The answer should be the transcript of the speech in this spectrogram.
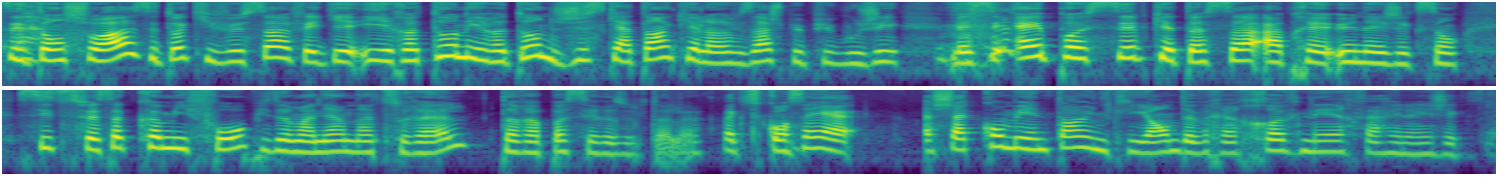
C'est ton choix, c'est toi qui veux ça. Fait qu'ils retournent, ils retournent jusqu'à temps que leur visage peut plus bouger. Mais c'est impossible que tu as ça après une injection. Si tu fais ça comme il faut, puis de manière naturelle, tu n'auras pas ces résultats-là. Fait que tu conseilles à, à chaque combien de temps une cliente devrait revenir faire une injection?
